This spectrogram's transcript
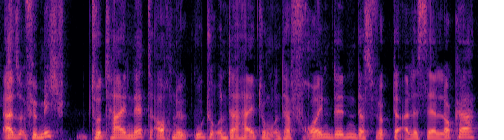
Also für mich total nett, auch eine gute Unterhaltung unter Freundinnen. Das wirkte alles sehr locker.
